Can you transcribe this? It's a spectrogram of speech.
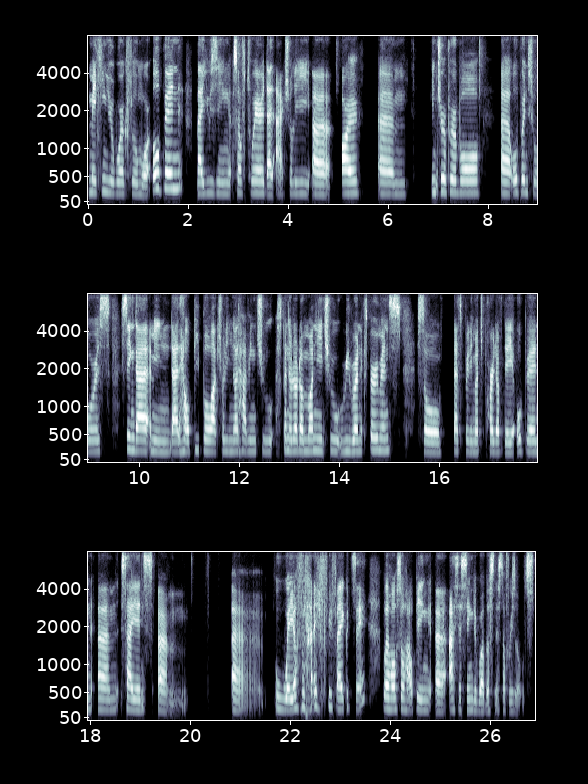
making your workflow more open, by using software that actually uh, are um, interoperable, uh, open source, seeing that, I mean, that help people actually not having to spend a lot of money to rerun experiments. So that's pretty much part of the open um, science um, uh, way of life, if I could say, but also helping uh, assessing the robustness of results.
